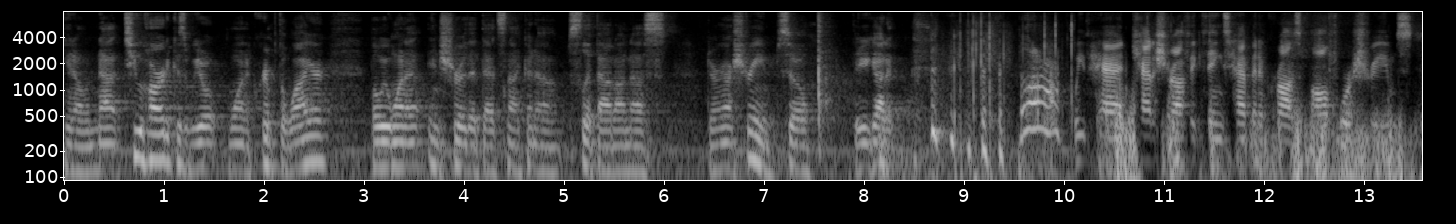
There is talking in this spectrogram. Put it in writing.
know, not too hard because we don't want to crimp the wire, but we want to ensure that that's not going to slip out on us during our stream. So there you got it. We've had catastrophic things happen across all four streams,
